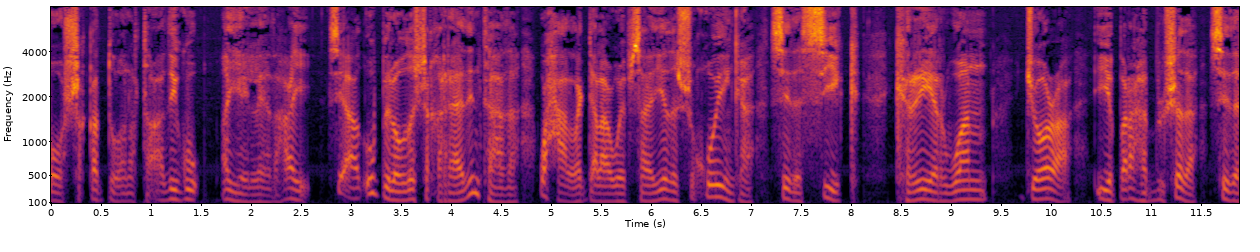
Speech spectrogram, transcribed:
oo shaqo doonato adigu ayay leedahay. Si aad u bilowdo shaqa raadintaada waxaa la galaa websaytyada shaqooyinka sida seek career one jora iyo baraha bulshada sida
